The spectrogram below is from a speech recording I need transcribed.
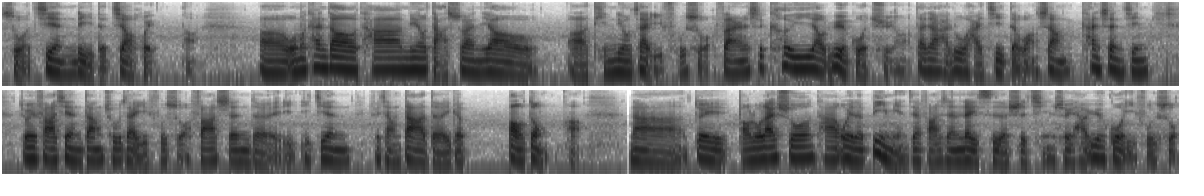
所建立的教会啊。呃，我们看到他没有打算要啊、呃、停留在以弗所，反而是刻意要越过去啊。大家还如果还记得往上看圣经，就会发现当初在以弗所发生的一一件非常大的一个暴动啊。那对保罗来说，他为了避免再发生类似的事情，所以他越过以弗所。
